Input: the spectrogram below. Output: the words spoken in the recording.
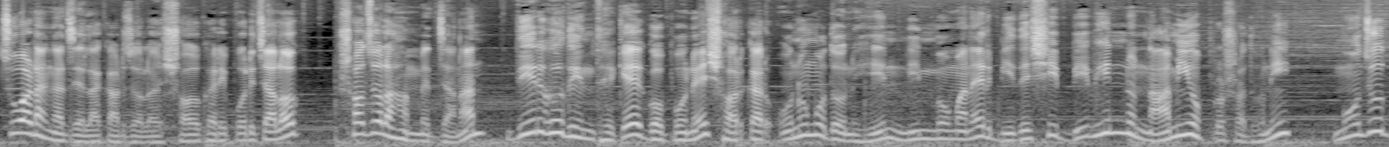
চুয়াডাঙ্গা জেলা কার্যালয়ের সহকারী পরিচালক সজল আহমেদ জানান দীর্ঘদিন থেকে গোপনে সরকার অনুমোদনহীন নিম্নমানের বিদেশি বিভিন্ন নামীয় প্রসাধনী মজুদ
